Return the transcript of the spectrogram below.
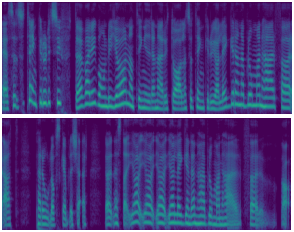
Eh, så, så tänker du ditt syfte, varje gång du gör någonting i den här ritualen så tänker du jag lägger den här blomman här för att Per-Olof ska bli kär. Jag, nästa, jag, jag, jag, jag lägger den här blomman här för... Ja,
